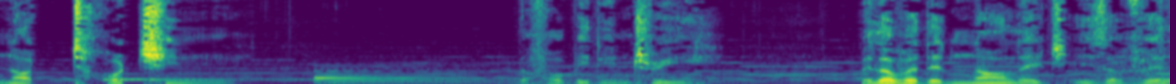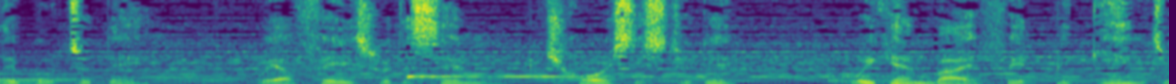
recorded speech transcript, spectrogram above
not touching the forbidden tree. Beloved, the knowledge is available today we are faced with the same choices today, we can by faith begin to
